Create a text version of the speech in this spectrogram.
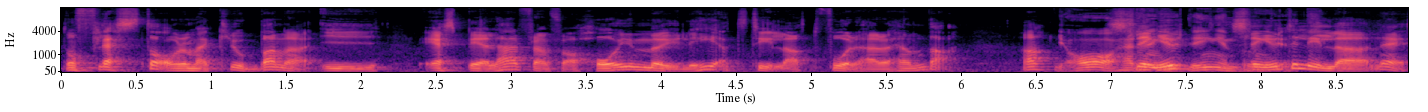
de flesta av de här klubbarna i SPL här framför har ju möjlighet till att få det här att hända. Ja, Ja, släng ut, det är ingen släng budget. ut en lilla, nej,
